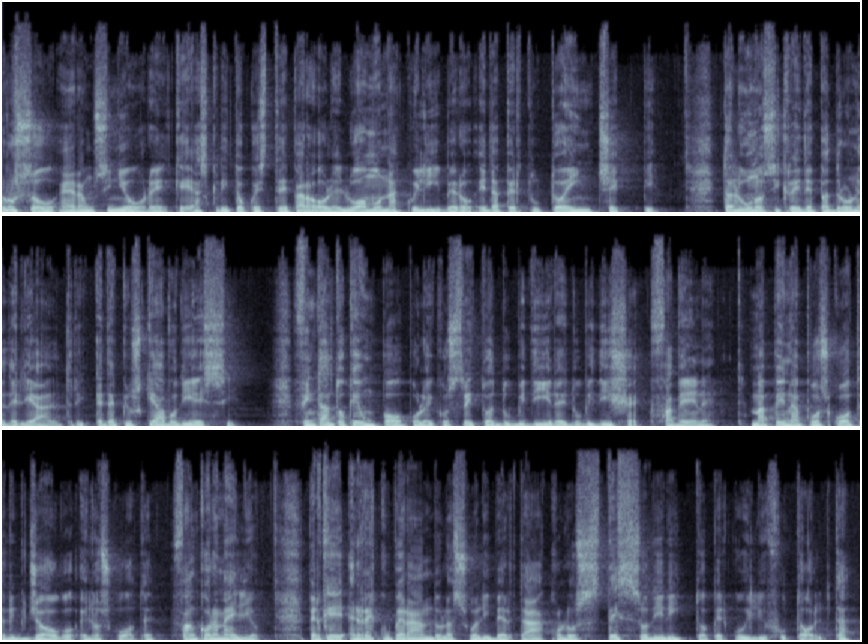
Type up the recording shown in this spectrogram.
Rousseau era un signore che ha scritto queste parole, l'uomo nacque libero e dappertutto è in ceppi. Taluno si crede padrone degli altri ed è più schiavo di essi. Fintanto che un popolo è costretto ad ubbidire ed ubbidisce, fa bene, ma appena può scuotere il gioco e lo scuote, fa ancora meglio, perché recuperando la sua libertà con lo stesso diritto per cui gli fu tolta,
